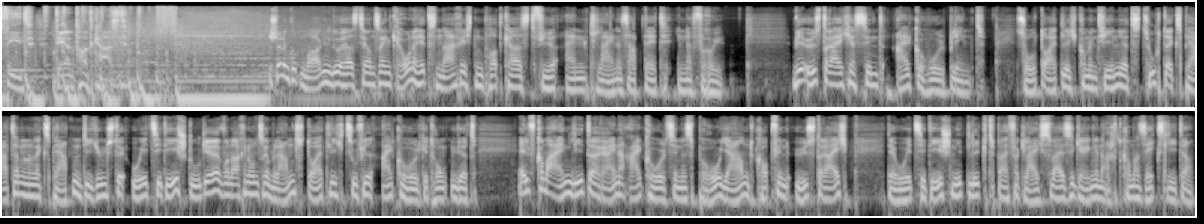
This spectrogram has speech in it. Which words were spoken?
Newsfeed, der Podcast. Schönen guten Morgen, du hörst hier unseren Krone-Hit Nachrichten-Podcast für ein kleines Update in der Früh. Wir Österreicher sind alkoholblind. So deutlich kommentieren jetzt Zuchtexpertinnen und Experten die jüngste OECD-Studie, wonach in unserem Land deutlich zu viel Alkohol getrunken wird. 11,1 Liter reiner Alkohol sind es pro Jahr und Kopf in Österreich. Der OECD-Schnitt liegt bei vergleichsweise geringen 8,6 Liter.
